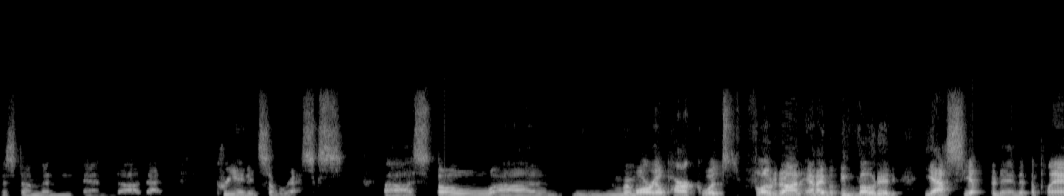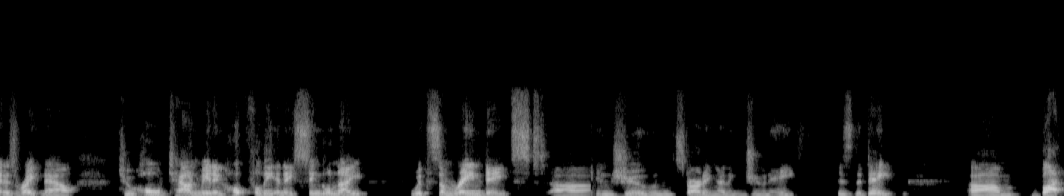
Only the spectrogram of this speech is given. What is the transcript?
system, and and uh, that created some risks. Uh, so uh, Memorial Park was floated on, and I believe voted yes yesterday that the plan is right now to hold town meeting, hopefully in a single night with some rain dates uh, in June, starting I think June eighth is the date. Um, but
